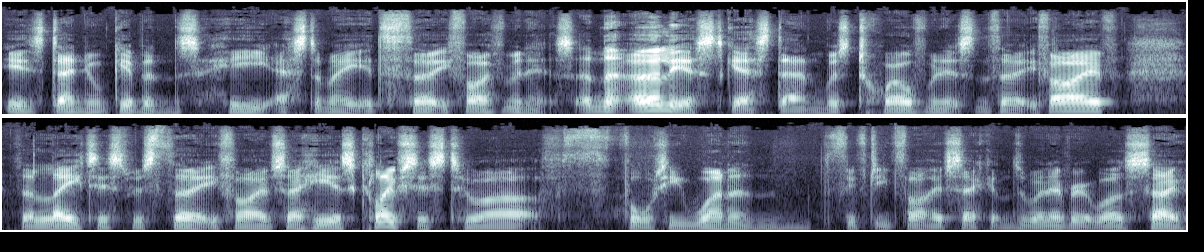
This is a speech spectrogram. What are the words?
is Daniel Gibbons. He estimated 35 minutes. And the earliest guess, Dan, was 12 minutes and 35. The latest was 35. So he is closest to our 41 and 55 seconds, whatever it was. So,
